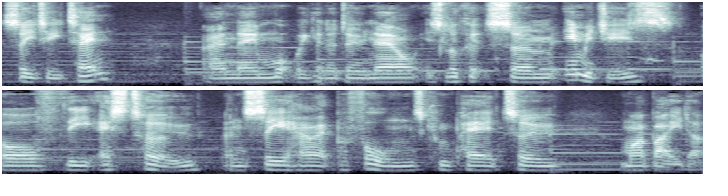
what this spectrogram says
CT10 and then what we're going to do now is look at some images of the S2 and see how it performs compared to my Baader.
